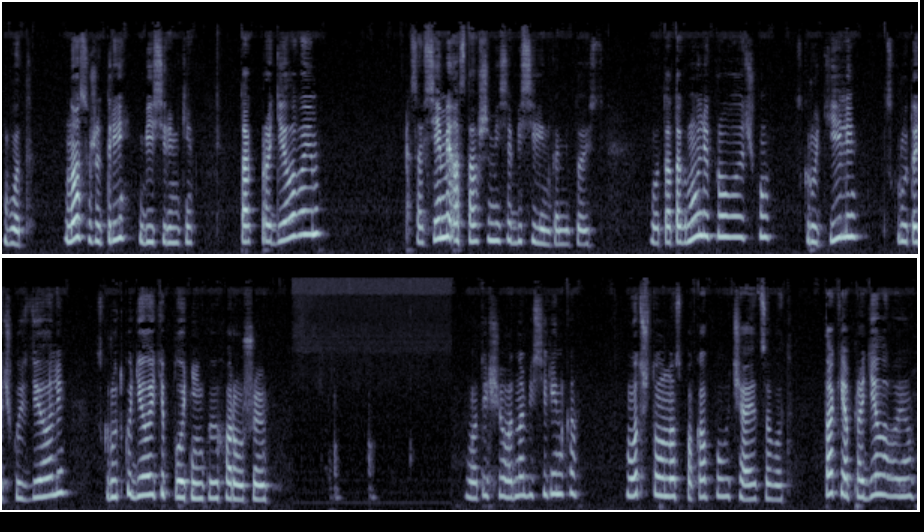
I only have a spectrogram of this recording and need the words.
Вот, у нас уже три бисеринки. Так проделываем со всеми оставшимися бисеринками. То есть вот отогнули проволочку, скрутили, скруточку сделали. Скрутку делайте плотненькую, хорошую. Вот еще одна бисеринка. Вот что у нас пока получается. Вот так я проделываю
